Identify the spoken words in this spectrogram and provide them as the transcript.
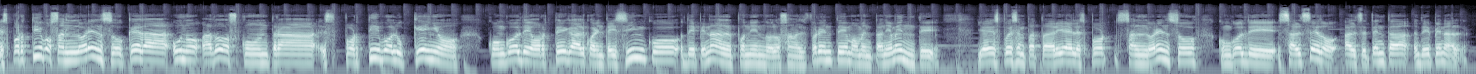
Sportivo San Lorenzo queda 1 a 2 contra Sportivo Luqueño con gol de Ortega al 45 de penal poniéndolos al frente momentáneamente. Ya después empataría el Sport San Lorenzo con gol de Salcedo al 70 de penal.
